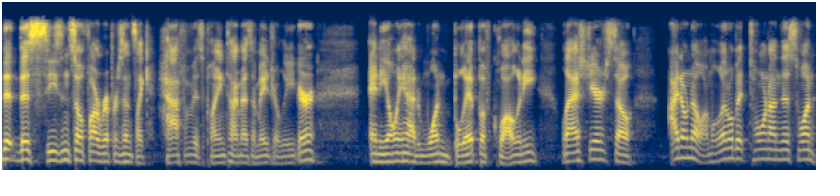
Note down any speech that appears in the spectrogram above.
th- this season so far represents like half of his playing time as a major leaguer, and he only had one blip of quality last year. So I don't know. I'm a little bit torn on this one.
